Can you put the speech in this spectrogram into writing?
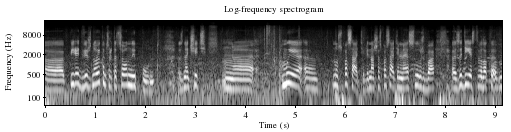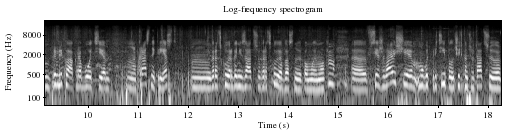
э, передвижной консультационный пункт. Значит, э, мы, э, ну, спасатели, наша спасательная служба э, задействовала, к- м, привлекла к работе м, Красный Крест, м, городскую организацию, городскую и областную, по-моему. Э, Все желающие могут прийти и получить консультацию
